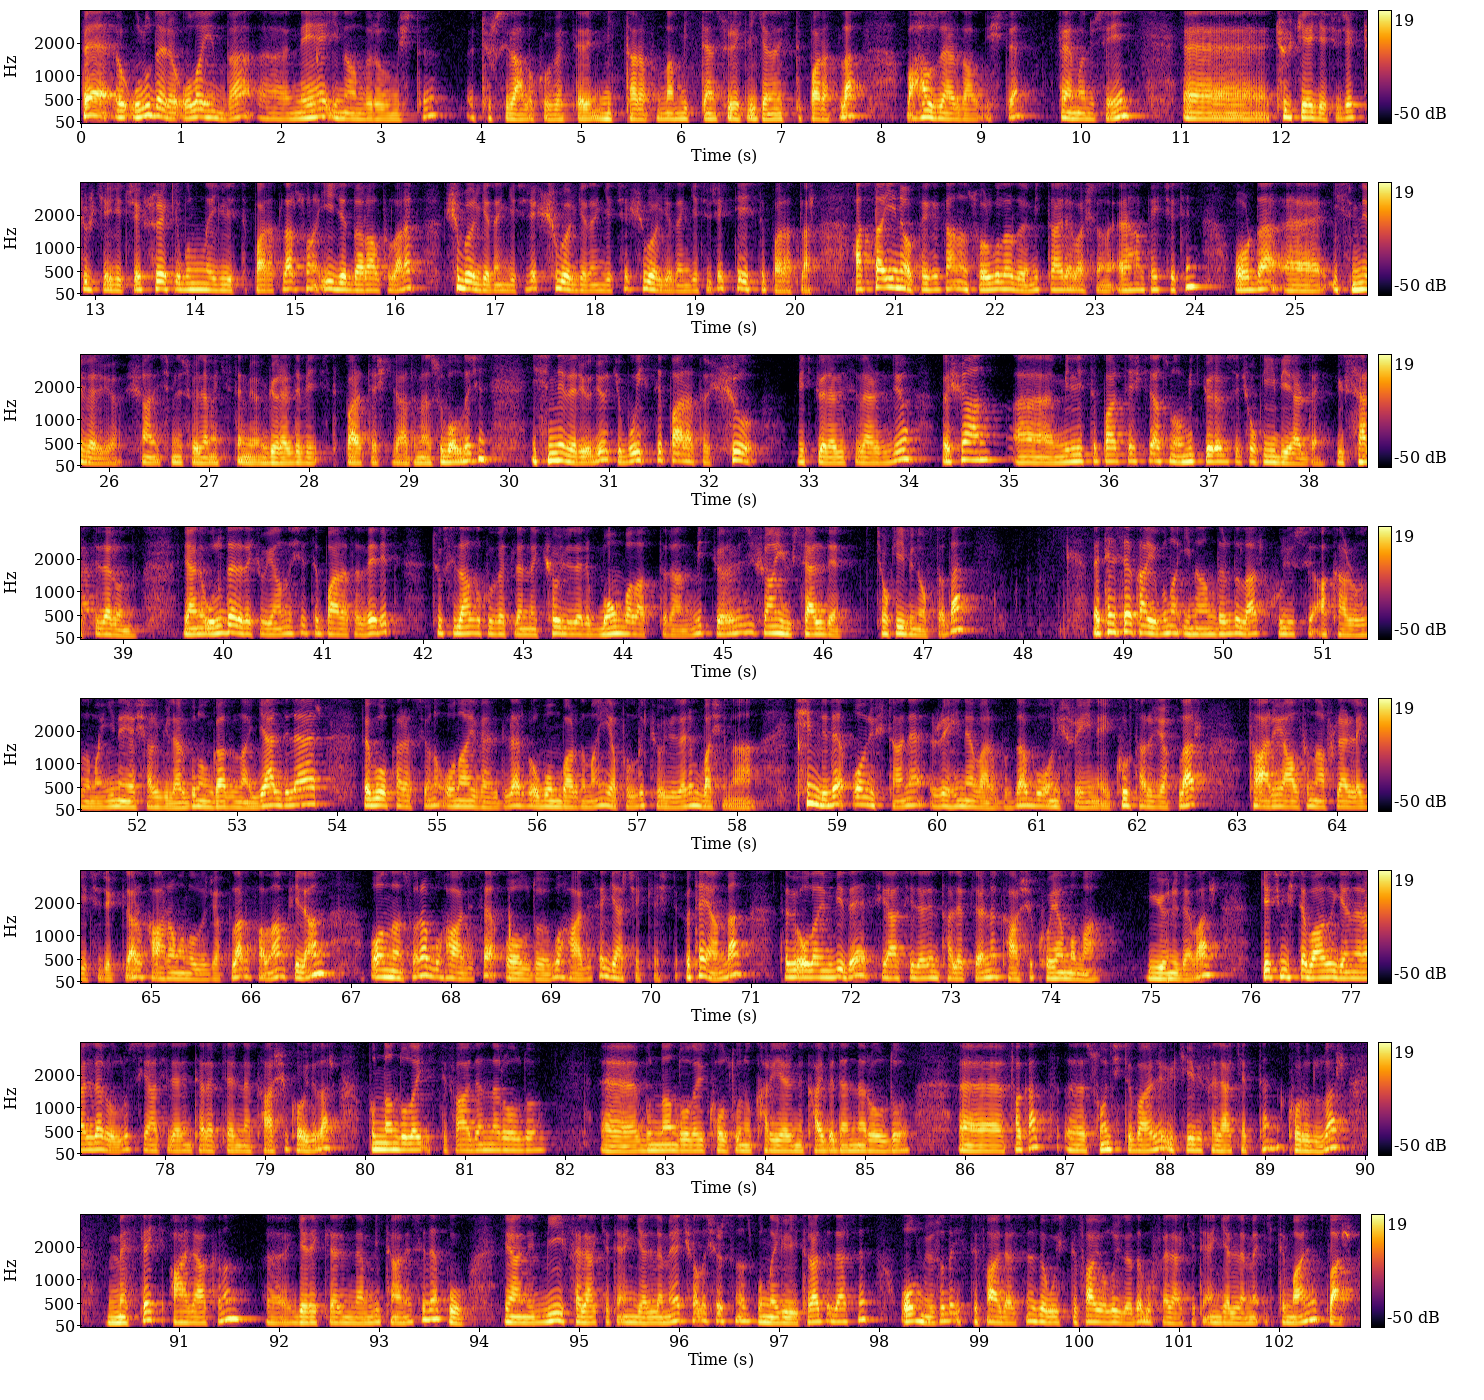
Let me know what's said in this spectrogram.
Ve e, Uludere olayında e, neye inandırılmıştı? E, Türk Silahlı Kuvvetleri MİT tarafından, MİT'ten sürekli gelen istihbaratla Bahuz Erdal işte, Fehman Hüseyin e, Türkiye'ye geçecek, Türkiye'ye geçecek. Sürekli bununla ilgili istihbaratlar sonra iyice daraltılarak şu bölgeden geçecek, şu bölgeden geçecek, şu bölgeden geçecek diye istihbaratlar. Hatta yine o PKK'nın sorguladığı MİT Daire Başkanı Erhan Pekçetin orada e, ismini veriyor. Şu an ismini söylemek istemiyorum. Görevde bir istihbarat teşkilatı mensubu olduğu için ismini veriyor. Diyor ki bu istihbaratı şu MİT görevlisi verdi diyor. Ve şu an e, Milli İstihbarat Teşkilatı'nın o MİT görevlisi çok iyi bir yerde. Yükselttiler onu. Yani Uludere'deki o yanlış istihbaratı verip Türk Silahlı Kuvvetlerine köylüleri bombalattıran MİT görevlisi şu an yükseldi. Çok iyi bir noktada. Ve TSK'yı buna inandırdılar. Hulusi Akar'la o zaman yine Yaşar Güler bunun gazına geldiler ve bu operasyona onay verdiler ve o bombardıman yapıldı köylülerin başına. Şimdi de 13 tane rehine var burada. Bu 13 rehineyi kurtaracaklar. Tarihi altın harflerle geçecekler, kahraman olacaklar falan filan. Ondan sonra bu hadise oldu. Bu hadise gerçekleşti. Öte yandan Tabi olayın bir de siyasilerin taleplerine karşı koyamama yönü de var. Geçmişte bazı generaller oldu. Siyasilerin taleplerine karşı koydular. Bundan dolayı istifa edenler oldu. Ee, bundan dolayı koltuğunu, kariyerini kaybedenler oldu. Ee, fakat e, sonuç itibariyle ülkeyi bir felaketten korudular. Meslek ahlakının e, gereklerinden bir tanesi de bu. Yani bir felaketi engellemeye çalışırsınız. Bununla ilgili itiraz edersiniz. Olmuyorsa da istifa edersiniz ve bu istifa yoluyla da bu felaketi engelleme ihtimaliniz var.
